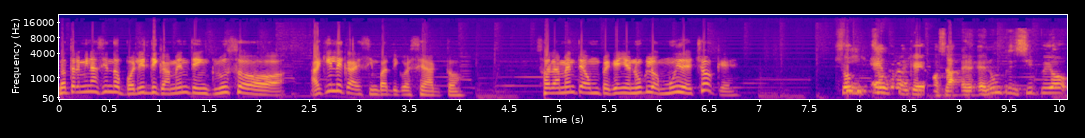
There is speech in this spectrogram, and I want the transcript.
no termina siendo políticamente incluso... ¿A quién le cae simpático ese acto? Solamente a un pequeño núcleo muy de choque. Yo, yo creo que, o sea, en un principio,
